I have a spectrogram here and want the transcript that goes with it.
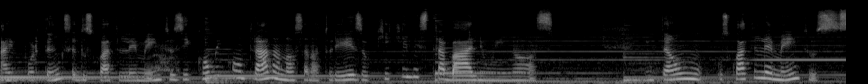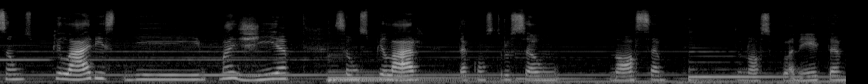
a importância dos quatro elementos e como encontrar na nossa natureza o que, que eles trabalham em nós. Então, os quatro elementos são os pilares de magia, são os pilares da construção nossa, do nosso planeta,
